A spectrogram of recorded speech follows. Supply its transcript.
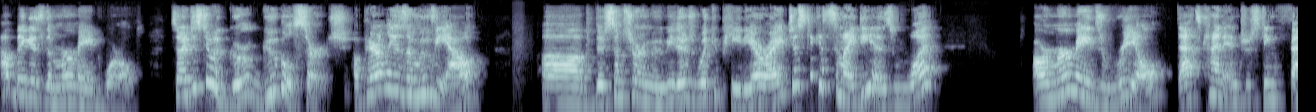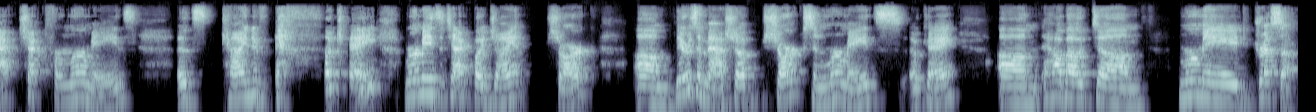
How big is the mermaid world? So I just do a Google search. Apparently there's a movie out. Uh, there's some sort of movie. There's Wikipedia, right? Just to get some ideas. What are mermaids real? That's kind of interesting. Fact check for mermaids. It's kind of, okay, mermaids attacked by giant shark. Um, there's a mashup, sharks and mermaids, okay? Um, how about um, mermaid dress up?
